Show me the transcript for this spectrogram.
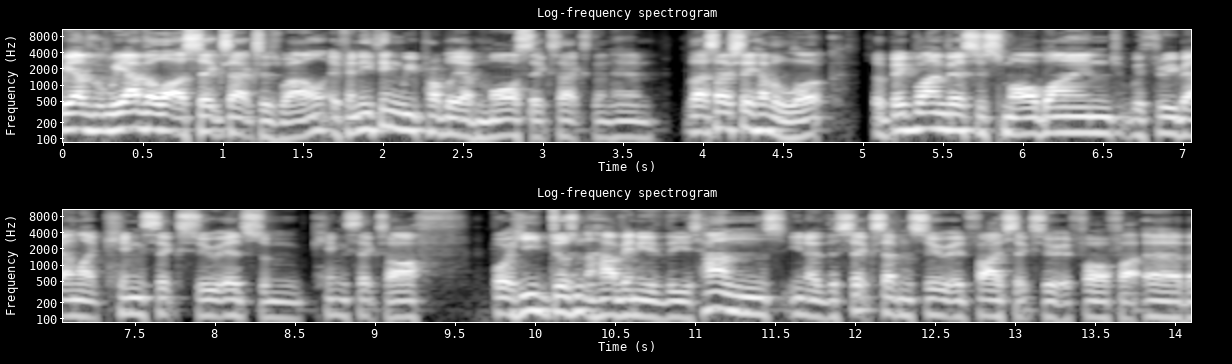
We have we have a lot of 6x as well. If anything, we probably have more 6x than him. Let's actually have a look. So big blind versus small blind with 3 betting like king 6 suited, some king 6 off but he doesn't have any of these hands. You know, the six seven suited, five six suited, four five, uh,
